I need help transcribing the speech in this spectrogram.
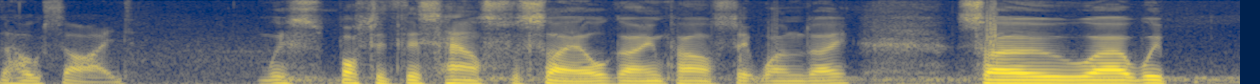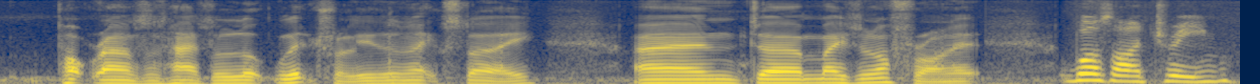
the whole side. We spotted this house for sale going past it one day. So uh, we popped round and had a look literally the next day and uh, made an offer on it. It was our dream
